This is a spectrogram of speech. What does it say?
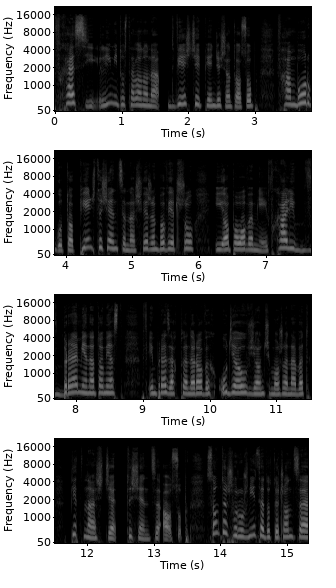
W Hesji limit ustalono na 250 osób, w Hamburgu to 5000 na świeżym powietrzu i o połowę mniej. W hali w Bremie natomiast w imprezach plenerowych udział wziąć może nawet 15 tysięcy osób. Są też różnice dotyczące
